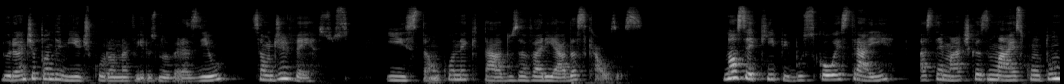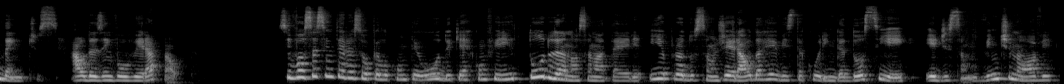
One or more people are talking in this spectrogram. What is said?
durante a pandemia de coronavírus no Brasil são diversos e estão conectados a variadas causas. Nossa equipe buscou extrair as temáticas mais contundentes ao desenvolver a pauta. Se você se interessou pelo conteúdo e quer conferir tudo da nossa matéria e a produção geral da revista Coringa Dossier, edição 29,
